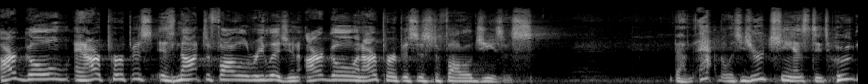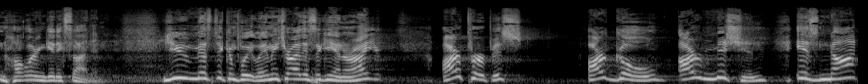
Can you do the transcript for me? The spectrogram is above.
Our goal and our purpose is not to follow religion. Our goal and our purpose is to follow Jesus. Now, that was your chance to hoot and holler and get excited. You missed it completely. Let me try this again, all right? Our purpose, our goal, our mission is not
